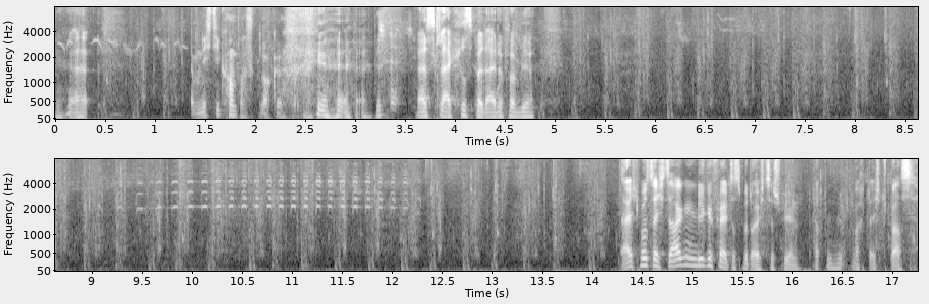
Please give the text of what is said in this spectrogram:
Ich hab nicht die Kompassglocke. Alles klar, kriegst bald eine von mir. Ja, ich muss echt sagen, mir gefällt es mit euch zu spielen. Hat, macht echt Spaß.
